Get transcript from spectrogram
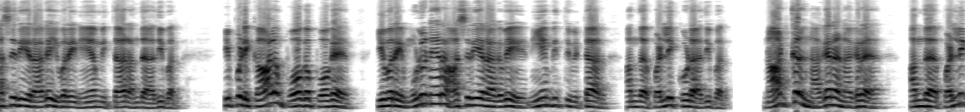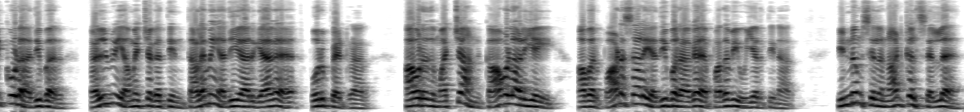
ஆசிரியராக இவரை நியமித்தார் அந்த அதிபர். இப்படி காலம் போக போக இவரை முழு நேர ஆசிரியராகவே நியமித்து விட்டார் அந்த பள்ளிக்கூட அதிபர். நாட்கள் நகர நகர அந்த பள்ளிக்கூட அதிபர் கல்வி அமைச்சகத்தின் தலைமை அதிகாரியாக பொறுப்பேற்றார். அவரது மச்சான் காவலாளியை அவர் பாடசாலை அதிபராக பதவி உயர்த்தினார். இன்னும் சில நாட்கள் செல்ல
